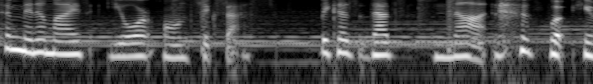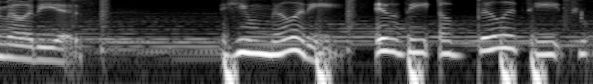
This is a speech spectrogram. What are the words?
to minimize your own success because that's not what humility is. Humility is the ability to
